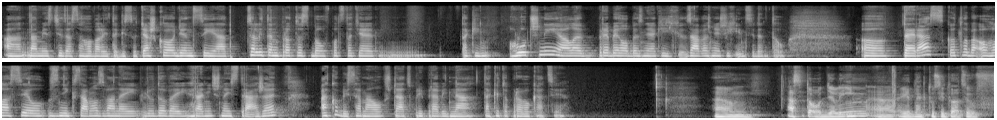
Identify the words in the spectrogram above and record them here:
a na mieste zasahovali takisto ťažkoodenci a celý ten protest bol v podstate taký hlučný, ale prebiehol bez nejakých závažnejších incidentov. Teraz Kotleba ohlasil vznik samozvanej ľudovej hraničnej stráže. Ako by sa mal štát pripraviť na takéto provokácie? Um, asi to oddelím. Jednak tú situáciu v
